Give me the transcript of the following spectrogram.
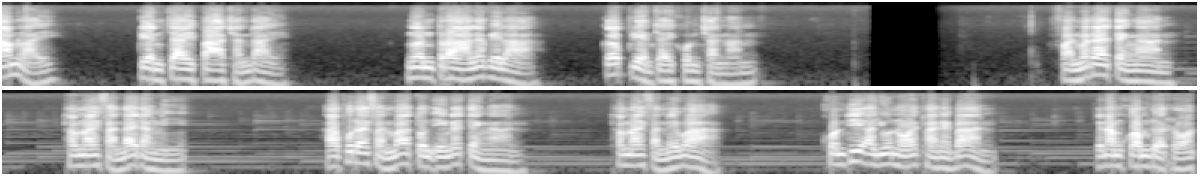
น้ำไหล เปลี่ยนใจปลาฉันใด เงินตราและเวลา ก็เปลี่ยนใจคนฉันนั้น ฝันว่าได้แต่งงานทำนายฝันได้ดังนี้ หากผู้ใดฝันว่าตนเองได้แต่งงานทำนายฝันได้ว่า คนที่อายุน้อยภายในบ้าน จะนำความเดือดร้อน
